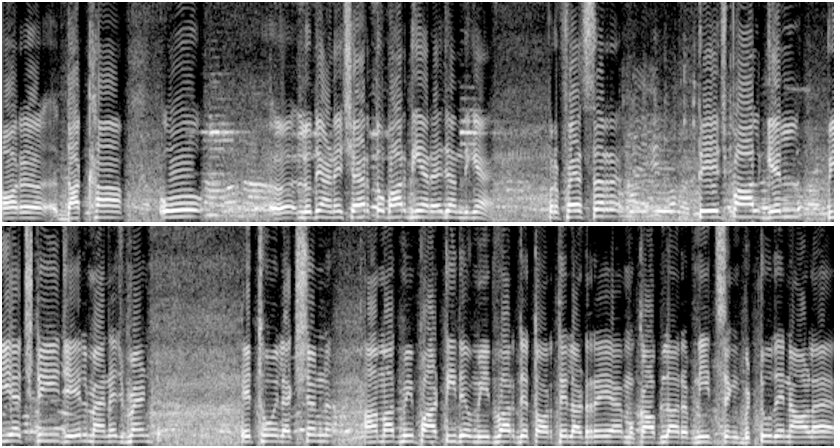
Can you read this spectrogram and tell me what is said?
ਔਰ ਦਾਖਾਂ, ਉਹ ਲੁਧਿਆਣੇ ਸ਼ਹਿਰ ਤੋਂ ਬਾਹਰ ਦੀਆਂ ਰਹਿ ਜਾਂਦੀਆਂ। Professor Tejpal Gill the jail management, ਇੱਥੋਂ ਇਲੈਕਸ਼ਨ ਆਮ ਆਦਮੀ ਪਾਰਟੀ ਦੇ ਉਮੀਦਵਾਰ ਦੇ ਤੌਰ ਤੇ ਲੜ ਰਹੇ ਹੈ। ਮੁਕਾਬਲਾ ਰਵਨੀਤ ਸਿੰਘ ਬਿੱਟੂ ਦੇ ਨਾਲ ਹੈ,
